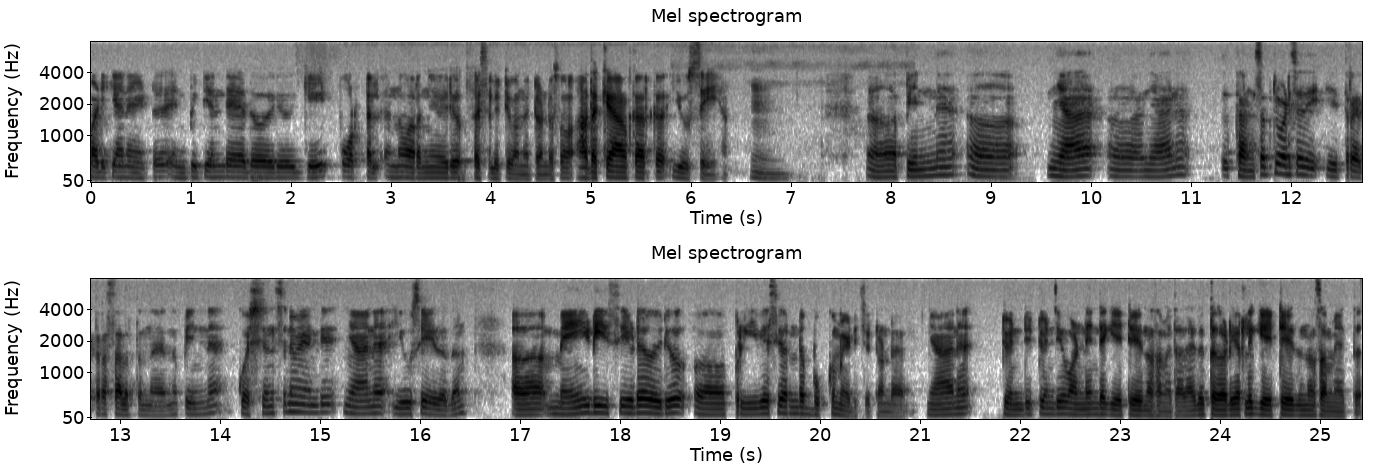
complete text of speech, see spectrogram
പഠിക്കാനായിട്ട് എൻ പി ടി എല്ലിന്റെ ഏതോ ഒരു ഗേറ്റ് പോർട്ടൽ എന്ന് പറഞ്ഞ ഒരു ഫെസിലിറ്റി വന്നിട്ടുണ്ട്. സോ അതൊക്കെ ആൾക്കാർക്ക് യൂസ് ചെയ്യാം. പിന്നെ ഞാൻ ഞാൻ കൺസെപ്റ്റ് പഠിച്ചത് ഇത്ര ഇത്ര സ്ഥലത്തു നിന്നായിരുന്നു പിന്നെ ക്വസ്റ്റ്യൻസിന് വേണ്ടി ഞാൻ യൂസ് ചെയ്തത് മെയ് ഡി സിയുടെ ഒരു പ്രീവിയസ് ഇയറിന്റെ ബുക്ക് മേടിച്ചിട്ടുണ്ടായിരുന്നു. ഞാൻ ട്വന്റി ട്വന്റി വണ്ണിന്റെ ഗേറ്റ് ചെയ്യുന്ന സമയത്ത് അതായത് തേർഡ് ഇയറിൽ ഗേറ്റ് ചെയ്യുന്ന സമയത്ത്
